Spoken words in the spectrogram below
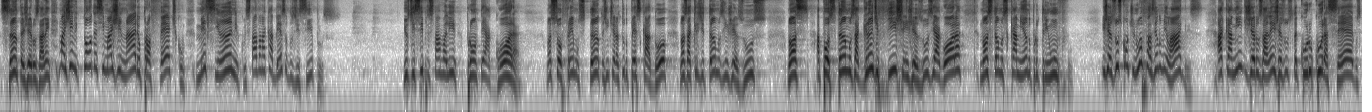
santa Jerusalém. Imagine todo esse imaginário profético, messiânico, estava na cabeça dos discípulos. E os discípulos estavam ali, pronto, é agora. Nós sofremos tanto, a gente era tudo pescador, nós acreditamos em Jesus, nós apostamos a grande ficha em Jesus e agora nós estamos caminhando para o triunfo. E Jesus continua fazendo milagres. A caminho de Jerusalém, Jesus cura, cegos,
